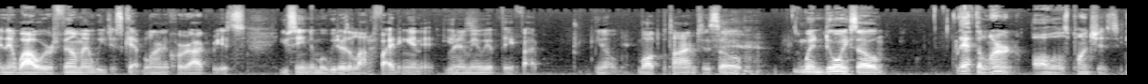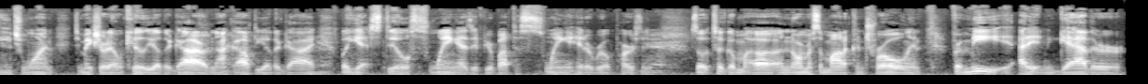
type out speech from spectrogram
and then while we were filming, we just kept learning choreography. It's you seen the movie. There's a lot of fighting in it. You know what I mean? We have they fight you know, multiple times. And so when doing so, they have to learn all those punches, each one, to make sure they don't kill the other guy or knock out the other guy, but yet still swing as if you're about to swing and hit a real person. So it took an uh, enormous amount of control. And for me, I didn't gather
